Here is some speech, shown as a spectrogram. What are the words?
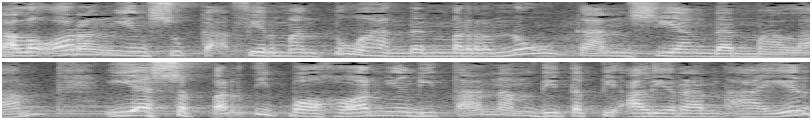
kalau orang yang suka firman Tuhan dan merenungkan siang dan malam, ia seperti pohon yang ditanam di tepi aliran air,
